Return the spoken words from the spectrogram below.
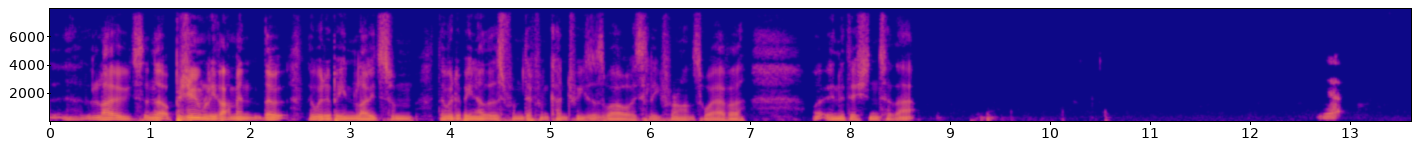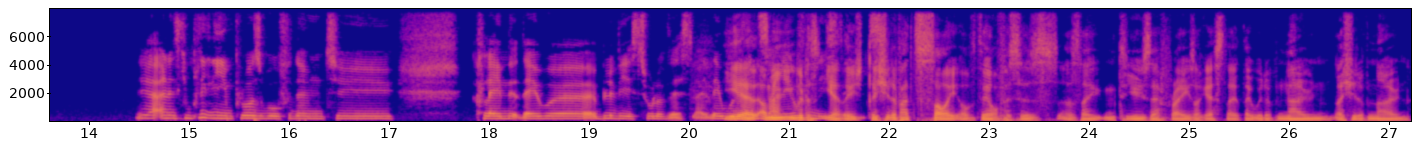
uh, loads, and presumably that meant there, there would have been loads from there would have been others from different countries as well, Italy, France, whatever in addition to that. Yeah. Yeah, and it's completely implausible for them to claim that they were oblivious to all of this. Like they would. Yeah, I mean, you would. Have, yeah, they they should have had sight of the officers, as they to use their phrase. I guess they they would have known. They should have known,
